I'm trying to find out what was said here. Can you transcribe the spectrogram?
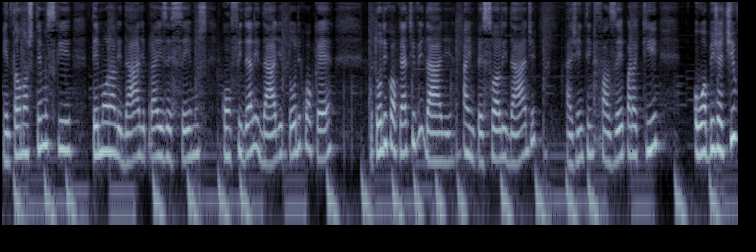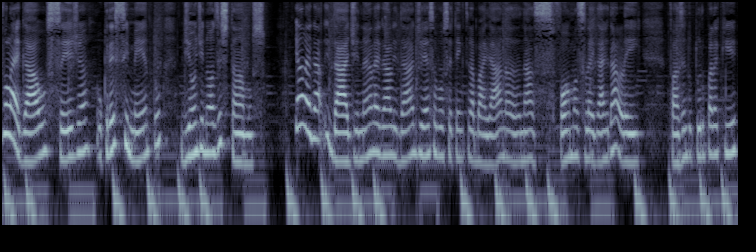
Então, nós temos que ter moralidade para exercermos com fidelidade toda e qualquer, toda e qualquer atividade. A impessoalidade a gente tem que fazer para que o objetivo legal seja o crescimento de onde nós estamos. E a legalidade, né? A legalidade, essa você tem que trabalhar na, nas formas legais da lei fazendo tudo para que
